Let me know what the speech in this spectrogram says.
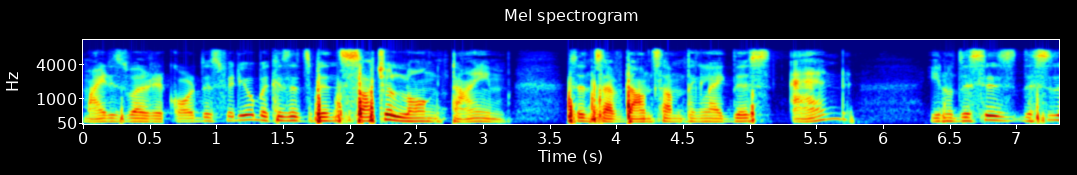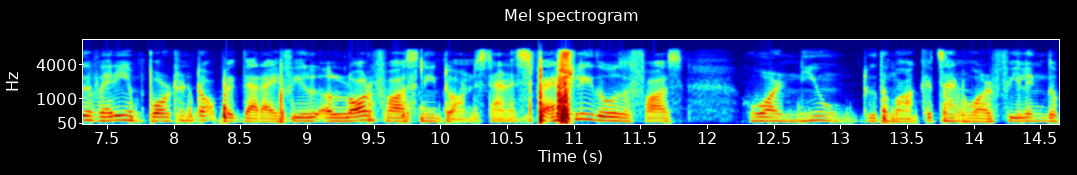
might as well record this video because it's been such a long time since I've done something like this and you know this is this is a very important topic that I feel a lot of us need to understand, especially those of us who are new to the markets and who are feeling the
